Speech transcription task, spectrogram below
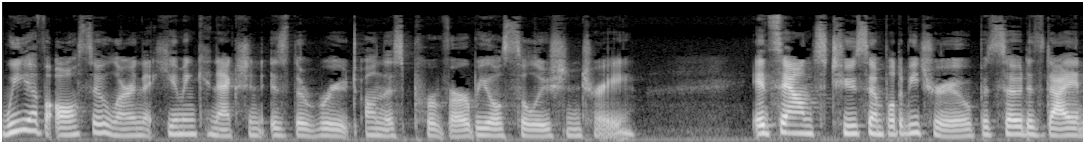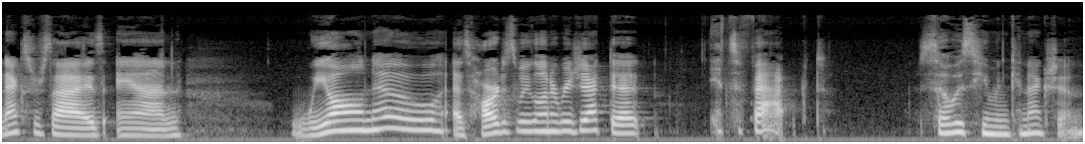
we have also learned that human connection is the root on this proverbial solution tree. It sounds too simple to be true, but so does diet and exercise and we all know, as hard as we want to reject it, it's a fact. So is human connection.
